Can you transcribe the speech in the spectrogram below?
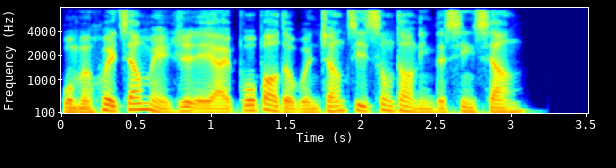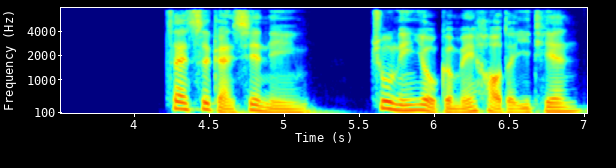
我们会将每日 AI 播报的文章寄送到您的信箱。再次感谢您，祝您有个美好的一天。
